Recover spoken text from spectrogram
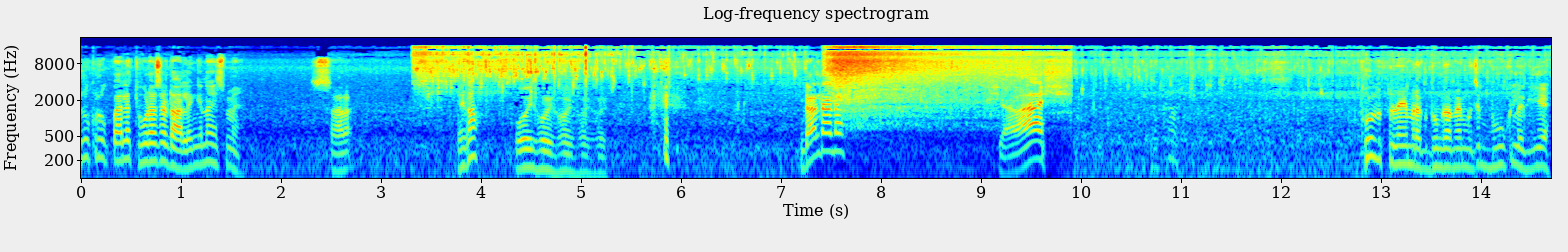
रुक रुक पहले थोड़ा सा डालेंगे ना इसमें। सारा। देखा? ओए होए होए होए होए डाल डाल डाल। शाबाश। फुल फ्लेम रख दूँगा मैं मुझे भूख लगी है।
